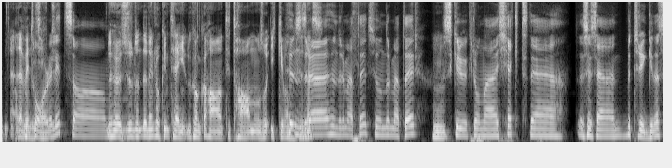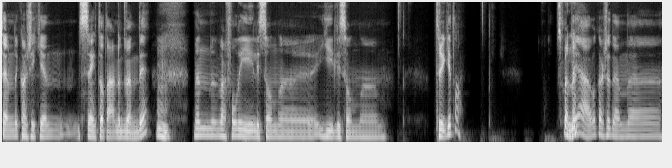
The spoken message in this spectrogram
Ja, det er veldig Tåler litt, så Det høres ut som denne klokken trenger Du kan ikke ha titan og så ikke 100, vannresistens. 100 meter, 200 meter. Mm. Skrukrone er kjekt. Det, det syns jeg er betryggende, selv om det kanskje ikke strengt tatt er nødvendig. Mm. Men i hvert fall gi litt sånn, øh, gi litt sånn uh, trygghet, da. Så Spennende. det er vel kanskje den uh,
